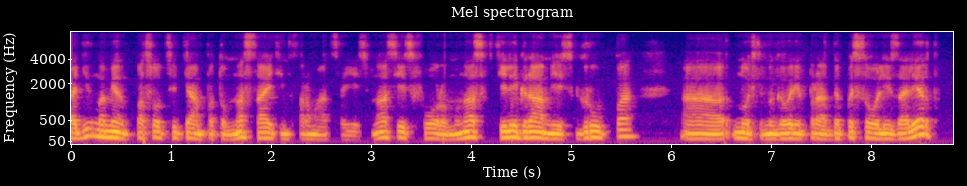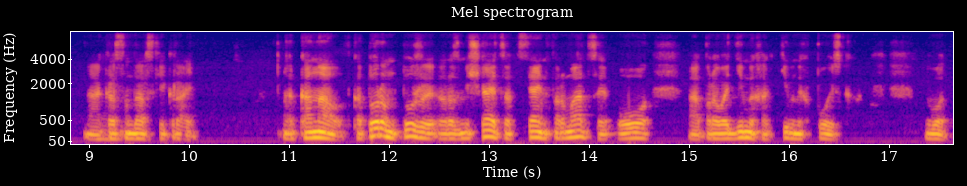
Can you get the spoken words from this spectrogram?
один момент по соцсетям, потом на сайте информация есть, у нас есть форум, у нас в Телеграм есть группа, а, ну, если мы говорим про ДПСО Лиз Алерт, а, Краснодарский край, канал, в котором тоже размещается вся информация о проводимых активных поисках. Вот.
